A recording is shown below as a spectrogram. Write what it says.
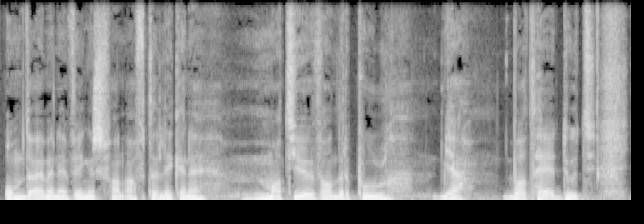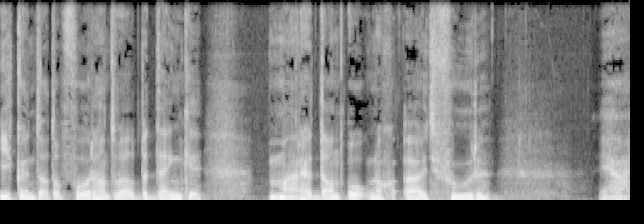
Om duimen en vingers van af te likken. Hè. Mathieu van der Poel, ja, wat hij doet, je kunt dat op voorhand wel bedenken, maar het dan ook nog uitvoeren, ja,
